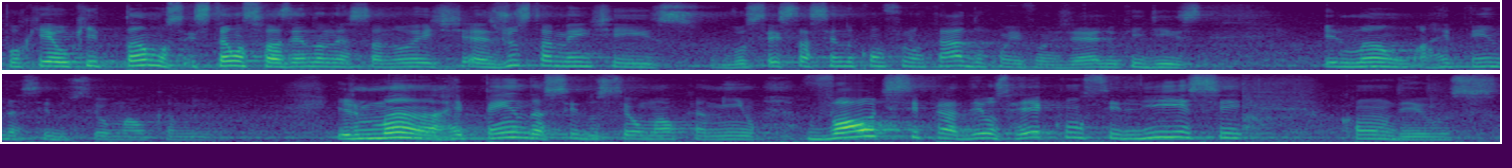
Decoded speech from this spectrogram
Porque o que estamos, estamos fazendo nessa noite é justamente isso. Você está sendo confrontado com o Evangelho que diz: irmão, arrependa-se do seu mau caminho. Irmã, arrependa-se do seu mau caminho. Volte-se para Deus, reconcilie-se com Deus.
